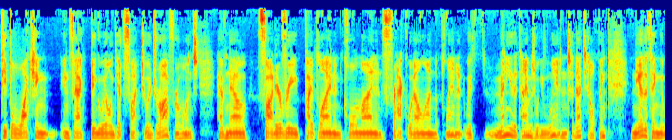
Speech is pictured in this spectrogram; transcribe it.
people watching, in fact, big oil get fought to a draw for once have now fought every pipeline and coal mine and frack well on the planet with many of the times we win. So that's helping. And the other thing that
